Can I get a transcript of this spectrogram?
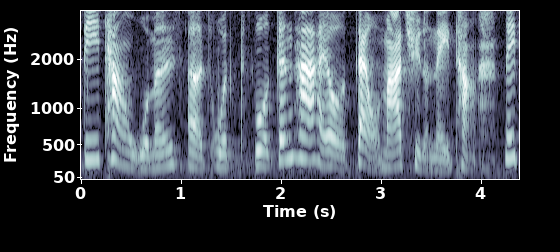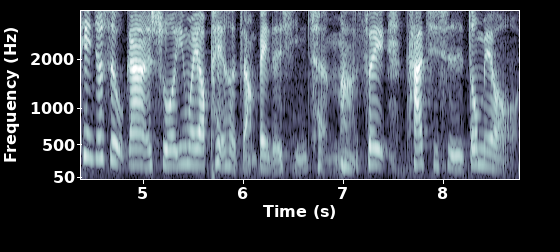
第一趟我们呃我我跟他还有带我妈去的那一趟，那天就是我刚才说因为要配合长辈的行程嘛，所以他其实都没有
